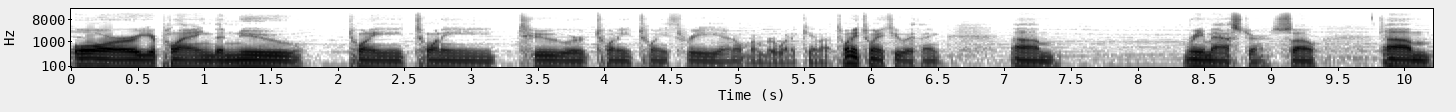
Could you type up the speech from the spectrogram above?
or you're playing the new 2022 or 2023. I don't remember when it came out. 2022, I think. Um, remaster. So, um,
